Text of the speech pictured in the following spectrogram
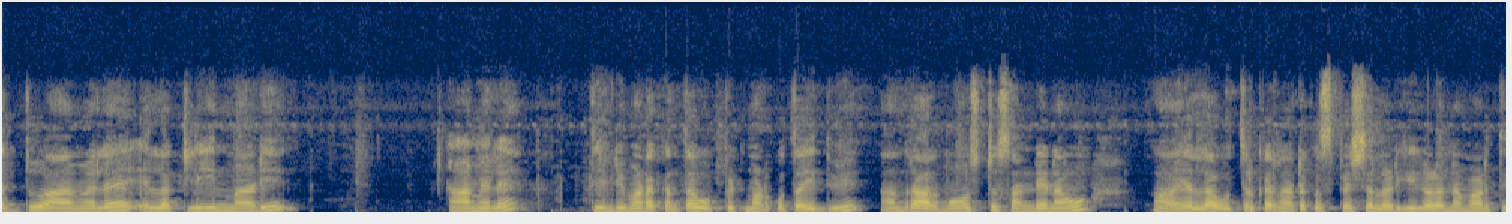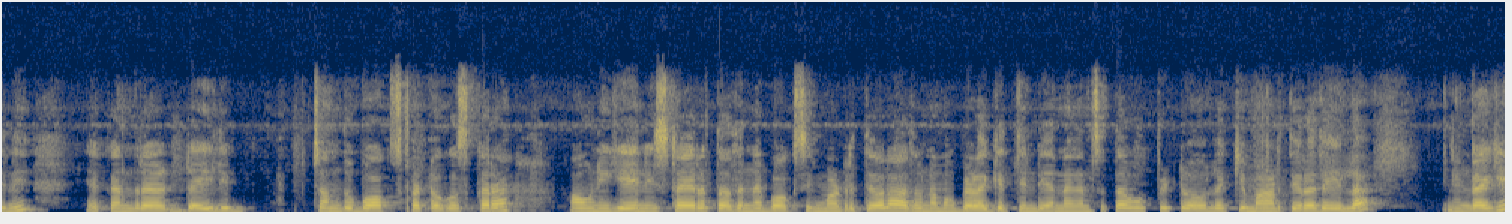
ಎದ್ದು ಆಮೇಲೆ ಎಲ್ಲ ಕ್ಲೀನ್ ಮಾಡಿ, ಆಮೇಲೆ ತಿಂಡಿ ಮಾಡೋಕ್ಕಂತ ಉಪ್ಪಿಟ್ಟು ಮಾಡ್ಕೋತಾ ಇದ್ವಿ. ಅಂದ್ರೆ ಆಲ್ಮೋಸ್ಟ್ ಸಂಡೇ ನಾವು ಎಲ್ಲ ಉತ್ತರ ಕರ್ನಾಟಕ ಸ್ಪೆಷಲ್ ಅಡುಗೆಗಳನ್ನು ಮಾಡ್ತೀನಿ. ಯಾಕಂದ್ರೆ ಡೈಲಿ ಚಂದು ಬಾಕ್ಸ್ ಕಟ್ಟೋಗೋಸ್ಕರ ಅವನಿಗೆ ಏನು ಇಷ್ಟ ಇರುತ್ತೆ ಅದನ್ನೇ ಬಾಕ್ಸಿಗೆ ಮಾಡಿರ್ತೀವಲ್ಲ, ಅದು ನಮಗೆ ಬೆಳಗ್ಗೆ ತಿಂಡಿ ಅನ್ನಂಗೆ ಅನ್ಸುತ್ತೆ, ಉಪ್ಪಿಟ್ಟು ಅವಲಕ್ಕಿ ಮಾಡ್ತಿರೋದೇ ಇಲ್ಲ. ಹೀಗಾಗಿ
